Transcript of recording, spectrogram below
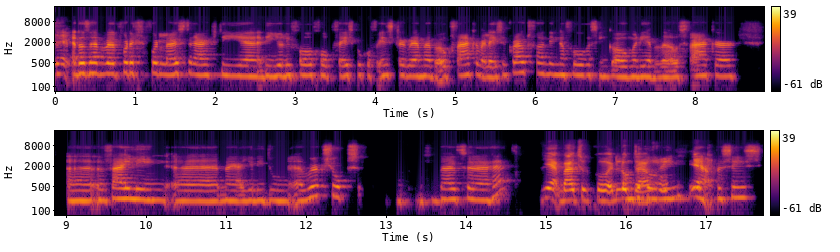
Nee. En dat hebben we voor de, voor de luisteraars die, uh, die jullie volgen op Facebook of Instagram, hebben ook vaker wel eens een crowdfunding naar voren zien komen. Die hebben wel eens vaker een veiling. nou ja, jullie doen workshops buiten, hè? Ja, buiten lockdown. Ja. ja, precies.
